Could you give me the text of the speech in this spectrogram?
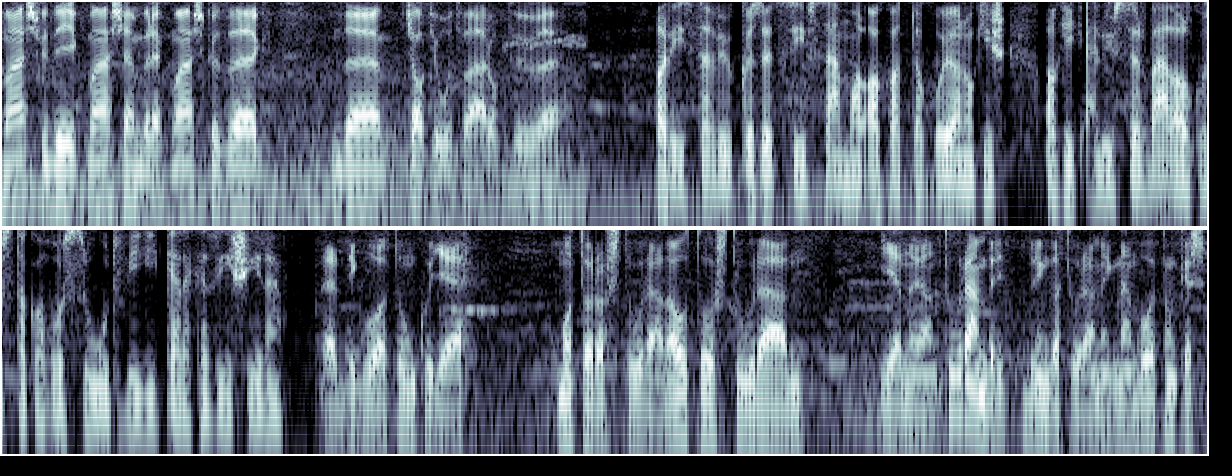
más vidék, más emberek, más közeg, de csak jót várok tőle. A résztvevők között szép számmal akadtak olyanok is, akik először vállalkoztak a hosszú út végig kerekezésére. Eddig voltunk ugye motoros túrán, autós túrán, ilyen-olyan túrán, bringatúrán még nem voltunk, és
